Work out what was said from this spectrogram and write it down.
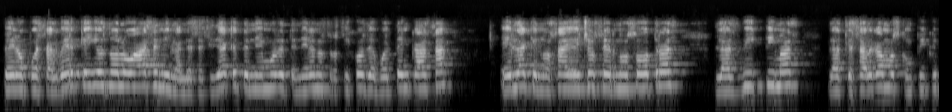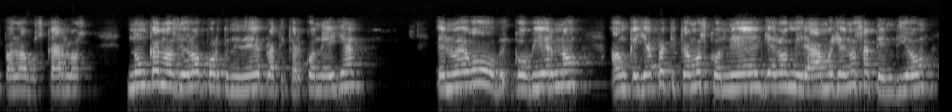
Pero pues al ver que ellos no lo hacen y la necesidad que tenemos de tener a nuestros hijos de vuelta en casa, es la que nos ha hecho ser nosotras las víctimas, las que salgamos con pico y palo a buscarlos. Nunca nos dio la oportunidad de platicar con ella. El nuevo gobierno, aunque ya platicamos con él, ya lo miramos, ya nos atendió,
